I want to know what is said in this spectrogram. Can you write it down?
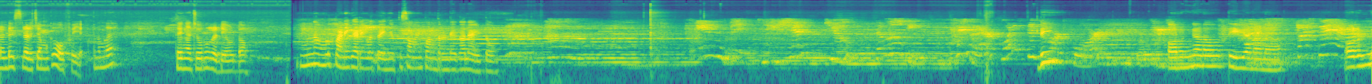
രണ്ട് വിസിലടിച്ച് നമുക്ക് ഓഫ് ചെയ്യാം. അപ്പം നമ്മൾ തേങ്ങാച്ചോറ് റെഡി ആവും കേട്ടോ ഇന്ന് നമ്മൾ പണി കാര്യങ്ങളൊക്കെ കഴിഞ്ഞപ്പോൾ സമയം പന്ത്രണ്ടേകാലായിട്ടോ. ഡി. ഉറങ്ങണോ? ടി വി കാണാണോ ഉറങ്ങ.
